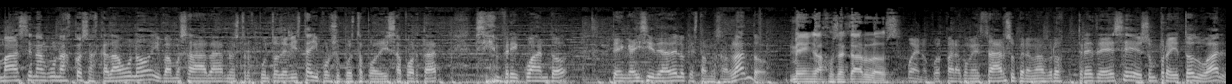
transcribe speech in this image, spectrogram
más en algunas cosas cada uno, y vamos a dar nuestros puntos de vista y por supuesto podéis aportar siempre y cuando tengáis idea de lo que estamos hablando. Venga, José Carlos. Bueno, pues para comenzar, Super Smash Bros. 3DS es un proyecto dual.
